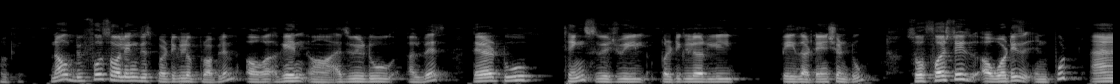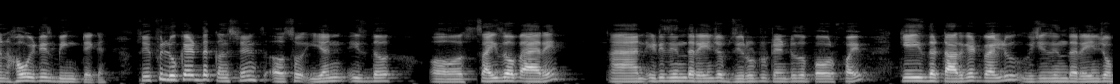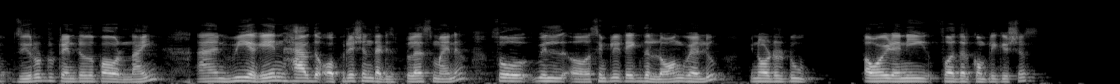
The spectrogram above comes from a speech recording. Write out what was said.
Okay. Now before solving this particular problem uh, again uh, as we do always there are two things which we particularly pays attention to. So first is uh, what is input and how it is being taken. So if you look at the constraints uh, so n is the uh, size of array and it is in the range of 0 to 10 to the power 5 k is the target value which is in the range of 0 to 10 to the power 9 and we again have the operation that is plus minus. So we'll uh, simply take the long value in order to avoid any further complications.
